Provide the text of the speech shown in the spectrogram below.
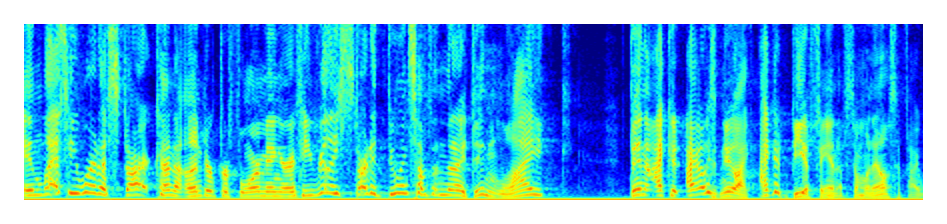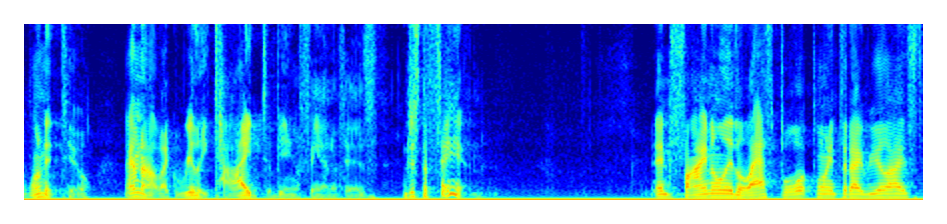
Unless he were to start kind of underperforming or if he really started doing something that I didn't like, then I could, I always knew like I could be a fan of someone else if I wanted to. I'm not like really tied to being a fan of his, I'm just a fan. And finally, the last bullet point that I realized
